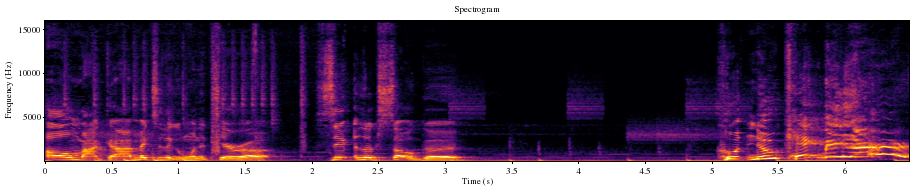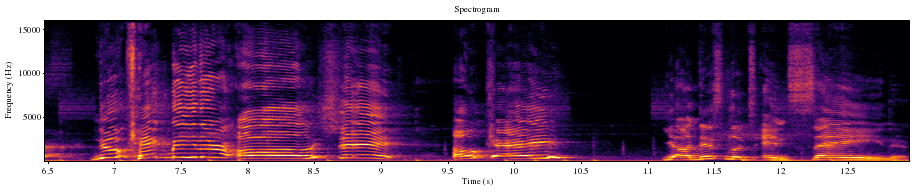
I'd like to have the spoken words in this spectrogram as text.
oh my God, makes it look want to tear up. It looks so good. New kick meter? New kick meter? Oh shit. Okay. Yo, this looks insane.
